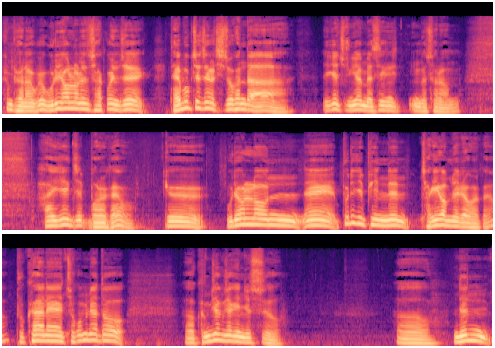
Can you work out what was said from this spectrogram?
큰 변화고요. 우리 언론에서 자꾸 이제 대북 제재를 지속한다. 이게 중요한 메시지인 것처럼 아 이게 이제 뭐랄까요 그 우리 언론에 뿌리 깊이 있는 자기검열이라고 할까요? 북한에 조금이라도 어, 긍정적인 뉴스 어 는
